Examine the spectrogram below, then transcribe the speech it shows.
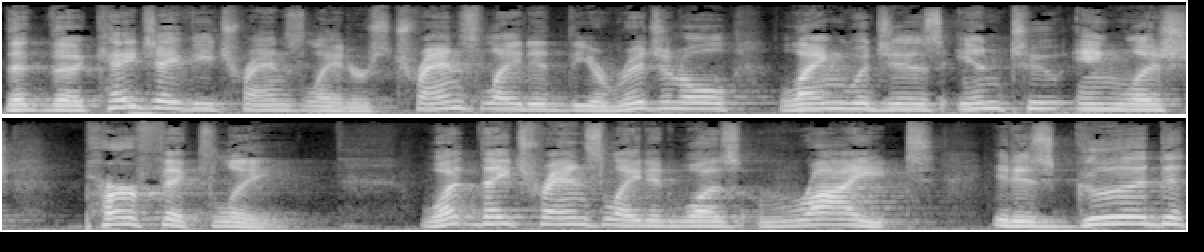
that the KJV translators translated the original languages into English perfectly. What they translated was right. It is good.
